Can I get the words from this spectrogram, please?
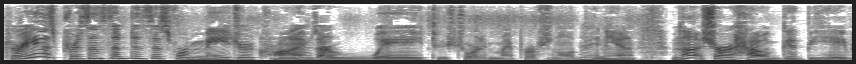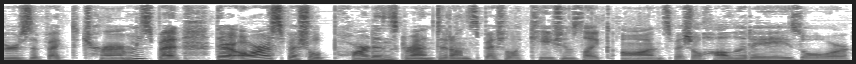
Korea's prison sentences for major crimes are way too short, in my personal mm-hmm. opinion. Mm-hmm. I'm not sure how good behaviors affect the terms, but there are special pardons granted on special occasions, like on special holidays, or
